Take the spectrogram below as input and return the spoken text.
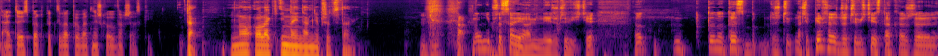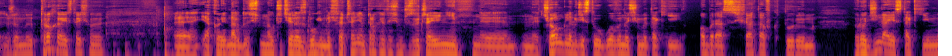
Ale to jest perspektywa prywatnej szkoły warszawskiej. Tak, no Olek innej nam nie przedstawi. Tak, no nie przedstawiałam innej rzeczywiście. No, to, no, to jest, rzeczy, znaczy pierwsza rzecz rzeczywiście jest taka, że, że my trochę jesteśmy jako jednak nauczyciele z długim doświadczeniem, trochę jesteśmy przyzwyczajeni, ciągle gdzieś z tyłu głowy nosimy taki obraz świata, w którym rodzina jest takim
